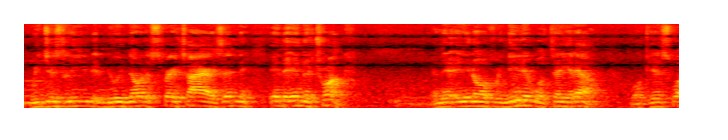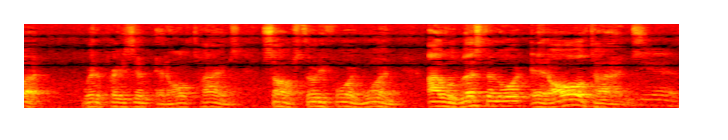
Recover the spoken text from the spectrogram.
We just leave and we know the spare tire is in the, in the, in the trunk. And then, you know, if we need it, we'll take it out. Well, guess what? We're to praise him at all times. Psalms 34 and 1. I will bless the Lord at all times. Yes.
